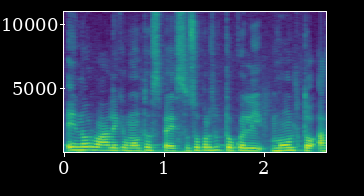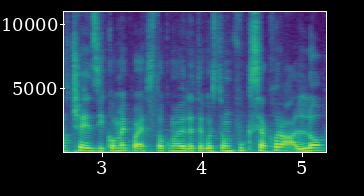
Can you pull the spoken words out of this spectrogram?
è normale che molto spesso, soprattutto quelli molto accesi come questo, come vedete questo è un fucsia corallo,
